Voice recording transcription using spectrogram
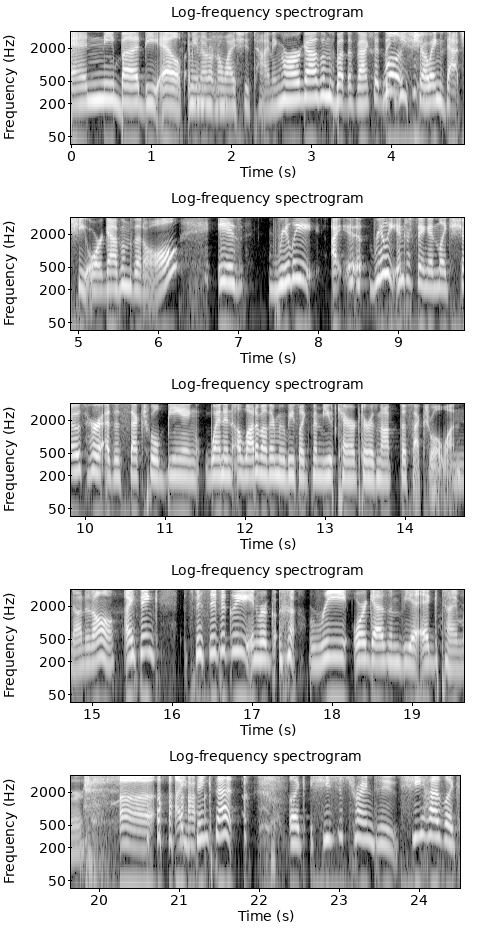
anybody else. I mean, I don't know mm-hmm. why she's timing her orgasms, but the fact that, that Well, he's she- showing that she orgasms at all is really I, uh, really interesting and like shows her as a sexual being when in a lot of other movies like the mute character is not the sexual one. Not at all. I think specifically in reg- re-orgasm via egg timer. Uh, I think that like she's just trying to. She has like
